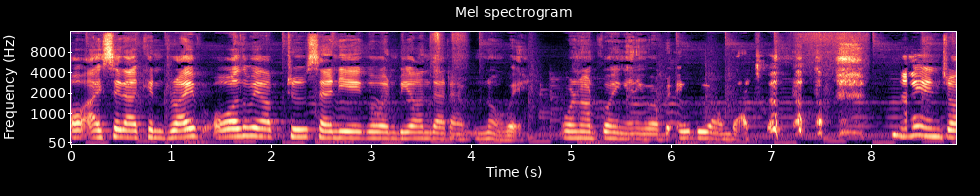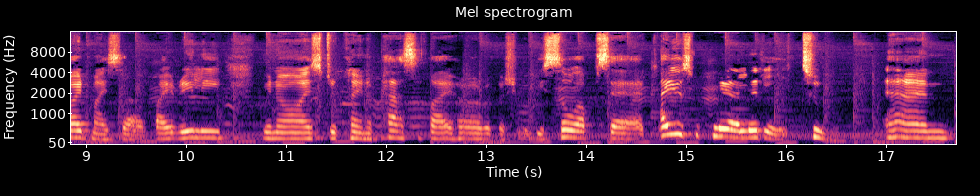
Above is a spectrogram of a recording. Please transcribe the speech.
Oh, I said I can drive all the way up to San Diego and beyond that. I'm, no way. We're not going anywhere but beyond that. I enjoyed myself. I really, you know, I used to kind of pacify her because she would be so upset. I used to play a little too. And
